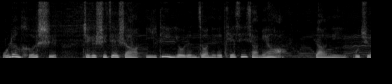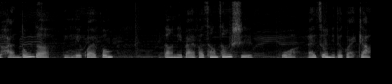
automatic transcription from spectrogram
无论何时。这个世界上一定有人做你的贴心小棉袄，让你不惧寒冬的凛冽怪风。当你白发苍苍时，我来做你的拐杖，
